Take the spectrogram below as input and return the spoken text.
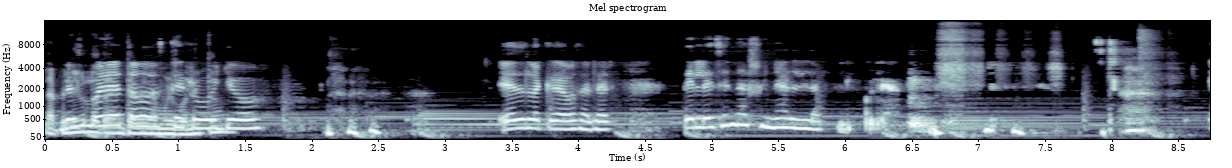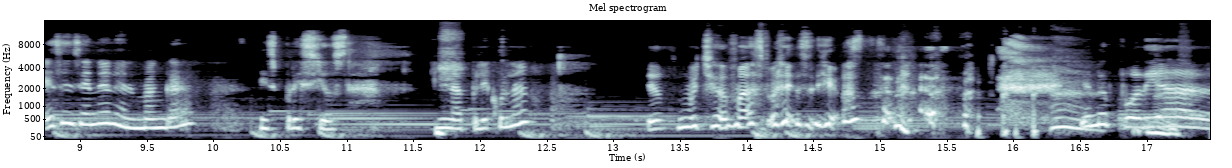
la película después de todo este rollo, es lo que vamos a hablar. De la escena final de la película. Esa escena en el manga es preciosa. En la película es mucho más preciosa. Yo no podía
